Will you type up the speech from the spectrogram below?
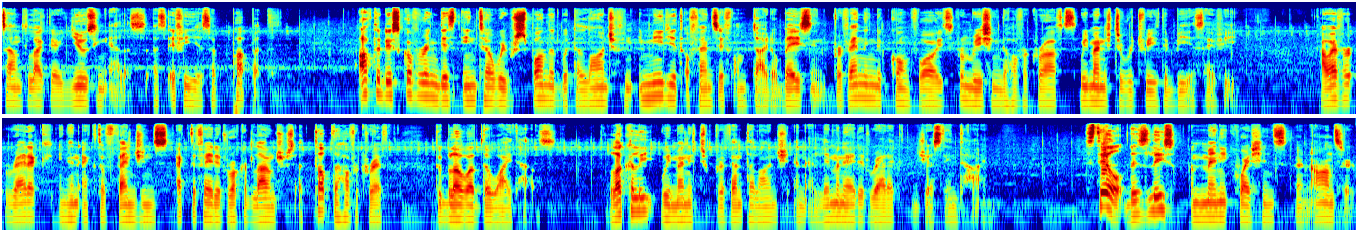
sounds like they're using Ellis, as if he is a puppet. After discovering this intel, we responded with the launch of an immediate offensive on Tidal Basin, preventing the convoys from reaching the hovercrafts. We managed to retrieve the BSAV. However, Radek, in an act of vengeance, activated rocket launchers atop the hovercraft to blow up the White House. Luckily, we managed to prevent the launch and eliminated Radek just in time. Still, this leaves many questions unanswered.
